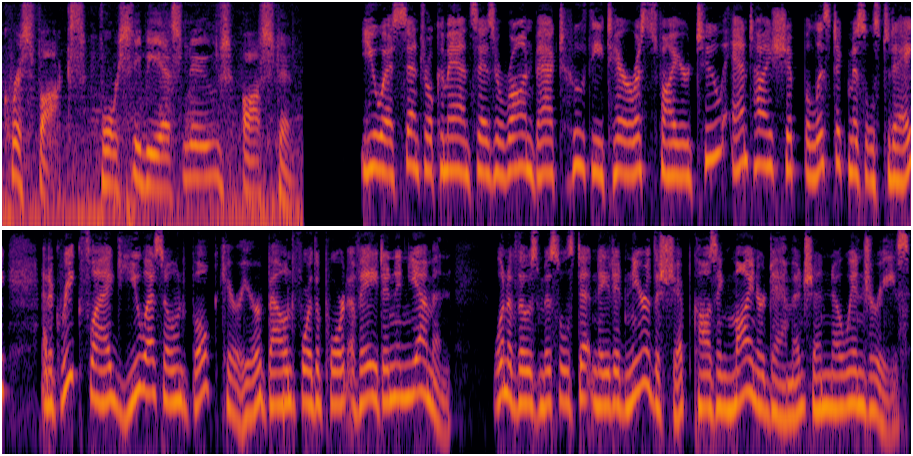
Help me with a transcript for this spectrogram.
Chris Fox for CBS News, Austin. U.S. Central Command says Iran backed Houthi terrorists fired two anti ship ballistic missiles today at a Greek flagged U.S. owned bulk carrier bound for the port of Aden in Yemen. One of those missiles detonated near the ship, causing minor damage and no injuries.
